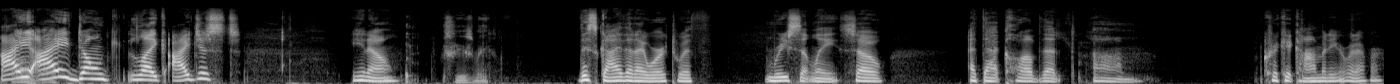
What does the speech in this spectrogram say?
I uh, I don't like. I just, you know, Excuse me. this guy that I worked with recently. So, at that club that um, cricket comedy or whatever.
